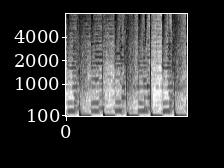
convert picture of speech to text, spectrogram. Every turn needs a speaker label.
Speaker 1: Thank you.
